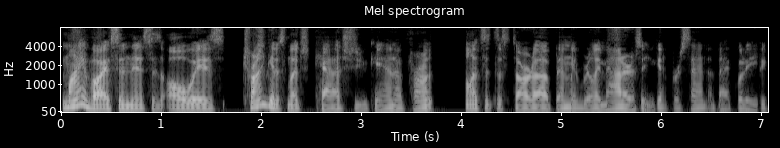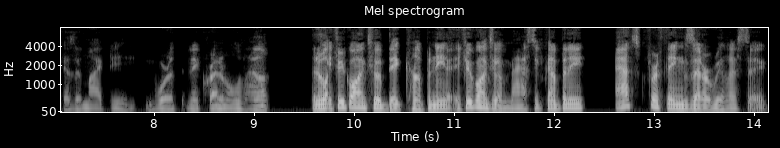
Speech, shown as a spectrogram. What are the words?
My advice in this is always try and get as much cash as you can up front. Unless it's a startup and it really matters that you get a percent of equity because it might be worth an incredible amount. But if you're going to a big company, if you're going to a massive company, ask for things that are realistic.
